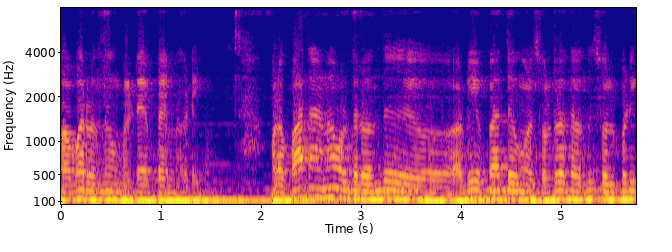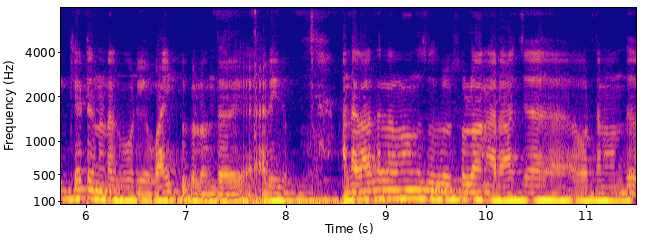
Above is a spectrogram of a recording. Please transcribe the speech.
பவர் வந்து உங்கள்கிட்ட எப்பயுமே கிடைக்கும். உங்களை பார்த்தாங்கன்னா ஒருத்தர் வந்து அப்படியே பார்த்து உங்களை சொல்கிறத வந்து சொல்படி கேட்டு நடக்கக்கூடிய வாய்ப்புகள் வந்து அறியுது அந்த காலத்துலலாம் வந்து சொல் சொல்லுவாங்க ராஜா ஒருத்தனை வந்து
